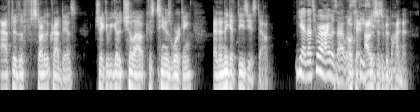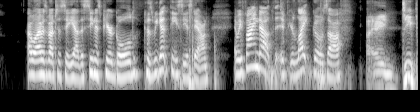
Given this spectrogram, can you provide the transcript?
After the start of the crab dance, Jacob, you got to chill out because Tina's working, and then they get Theseus down. yeah that's where i was at was okay, I was just a bit behind that. Oh, well, I was about to say, yeah, the scene is pure gold because we get Theseus down, and we find out that if your light goes off, A deep,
